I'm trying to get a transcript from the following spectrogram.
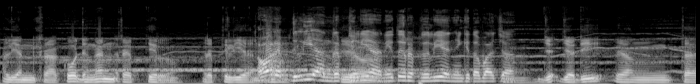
alien Draco dengan reptil, reptilian. Oh reptilian, reptilian itu reptilian yang kita baca. J- jadi yang kita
